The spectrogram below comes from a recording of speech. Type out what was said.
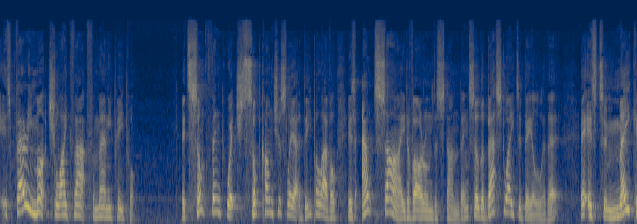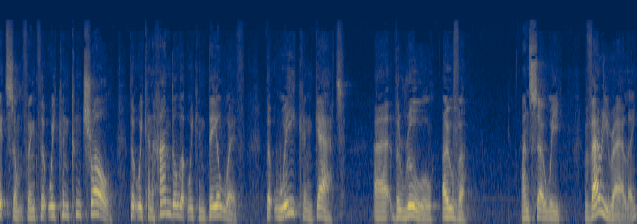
it's very much like that for many people. It's something which subconsciously at a deeper level is outside of our understanding. So the best way to deal with it is to make it something that we can control, that we can handle, that we can deal with, that we can get uh, the rule over. And so we very rarely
